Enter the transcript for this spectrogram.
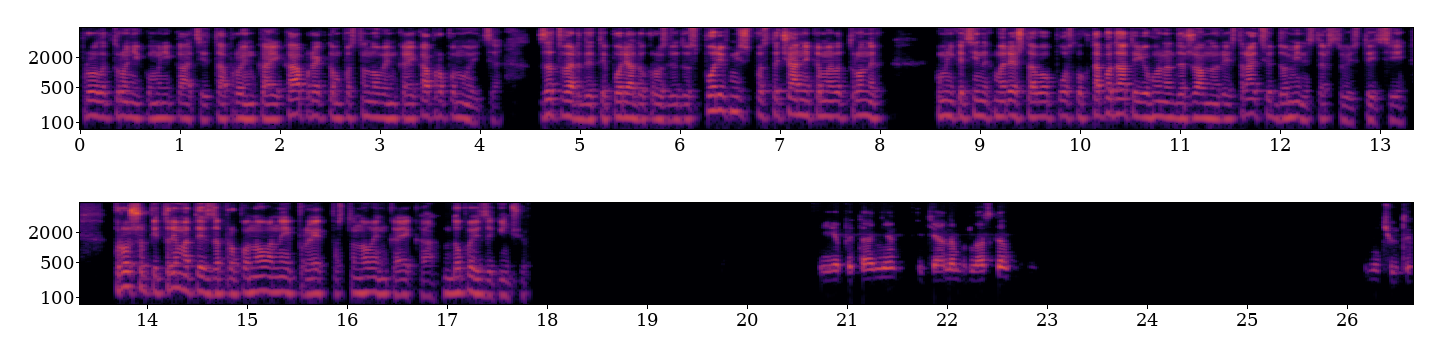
про електронні комунікації та про НКК, проектом постанови НКК пропонується затвердити порядок розгляду спорів між постачальниками електронних комунікаційних мереж та або послуг та подати його на державну реєстрацію до Міністерства юстиції. Прошу підтримати запропонований проект постанови НКК. Доповідь закінчую. Є питання? Тетяна, будь ласка. Не чути.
